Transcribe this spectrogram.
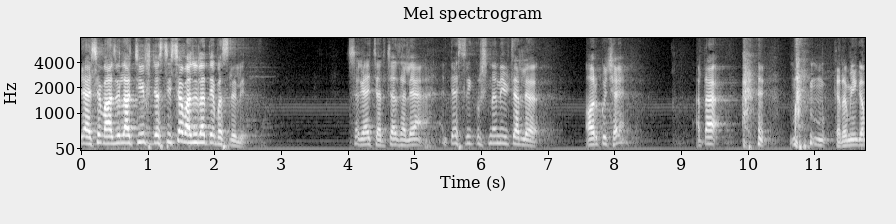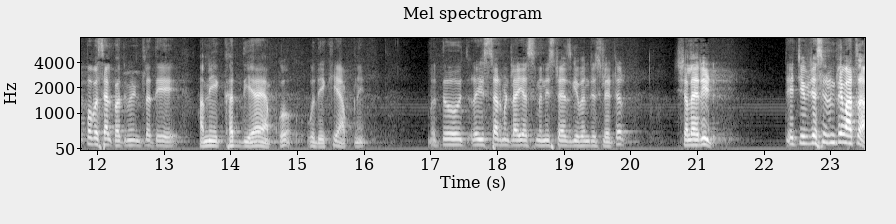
ते असे बाजूला चीफ जस्टिसच्या बाजूला ते बसलेले. सगळ्या चर्चा झाल्या आणि त्या श्रीकृष्णाने विचारलं और कुछ है? आता खरं मी गप्प बसायला पाहिजे मी म्हटलं ते हमने एक खत दिया है आपको वो देखिए आपने। मग तो रजिस्ट्रार म्हटला yes minister has given this letter shall I read ते चीफ जस्टिस म्हटले वाचा.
